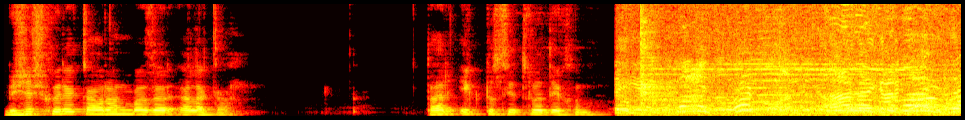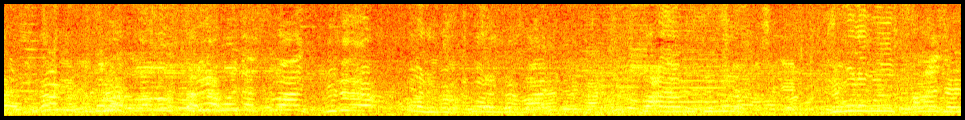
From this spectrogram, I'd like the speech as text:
বিশেষ করে কারওয়ান বাজার এলাকা তার একটু চিত্র দেখুন জীবনে কোনো থানায় ভাই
